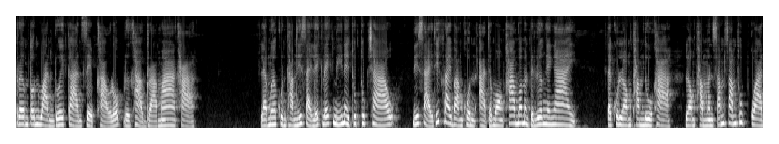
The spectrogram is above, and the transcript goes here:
เริ่มต้นวันด้วยการเสพข่าวลบหรือข่าวดราม่าค่ะ และเมื่อคุณทำนิสัยเล็กๆ นี้ในทุกๆเช้า นิสัยที่ใครบางคนอาจจะมองข้ามว่ามันเป็นเรื่องง่ายๆ แต่คุณลองทำดูค่ะ ลองทำมันซ้ำๆทุกวัน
